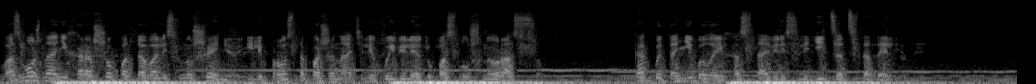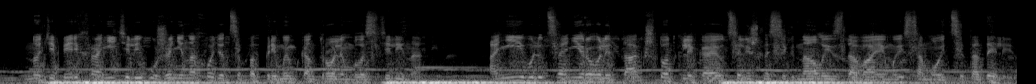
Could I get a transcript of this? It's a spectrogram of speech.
Возможно, они хорошо поддавались внушению, или просто пожинатели вывели эту послушную расу. Как бы то ни было, их оставили следить за цитаделью. Но теперь хранители уже не находятся под прямым контролем властелина. Они эволюционировали так, что откликаются лишь на сигналы, издаваемые самой цитаделью.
